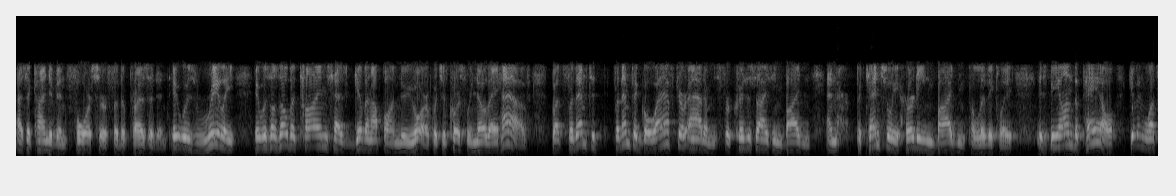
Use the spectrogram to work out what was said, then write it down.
as a kind of enforcer for the president it was really it was as though the Times has given up on New York which of course we know they have but for them to for them to go after Adams for criticizing Biden and potentially hurting Biden politically is beyond the pale, given what's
